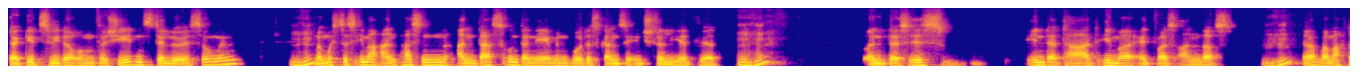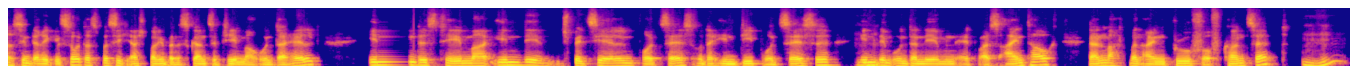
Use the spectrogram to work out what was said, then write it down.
Da gibt es wiederum verschiedenste Lösungen. Mhm. Man muss das immer anpassen an das Unternehmen, wo das Ganze installiert wird. Mhm. Und das ist in der Tat immer etwas anders. Mhm. Ja, man macht das in der Regel so, dass man sich erstmal über das ganze Thema unterhält, in das Thema, in den speziellen Prozess oder in die Prozesse mhm. in dem Unternehmen etwas eintaucht. Dann macht man einen Proof of Concept. Mhm.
